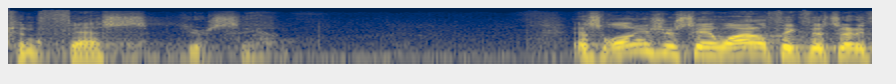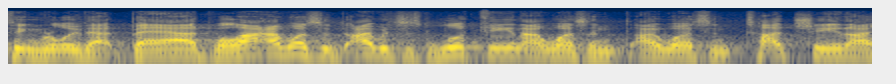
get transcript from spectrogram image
confess your sin. As long as you're saying, well, I don't think there's anything really that bad. Well, I wasn't, I was just looking, I wasn't, I wasn't touching, I,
